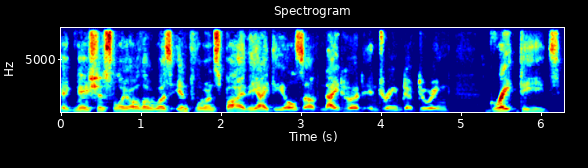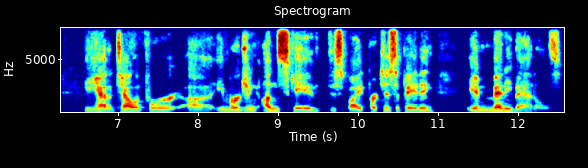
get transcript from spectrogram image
Ignatius Loyola was influenced by the ideals of knighthood and dreamed of doing great deeds. He had a talent for uh, emerging unscathed despite participating in many battles.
